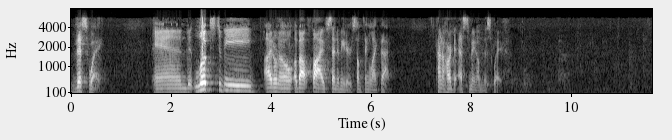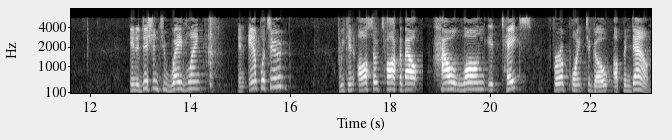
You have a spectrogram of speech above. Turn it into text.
this way. And it looks to be, I don't know, about 5 centimeters, something like that. Kind of hard to estimate on this wave. In addition to wavelength and amplitude, we can also talk about how long it takes for a point to go up and down.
